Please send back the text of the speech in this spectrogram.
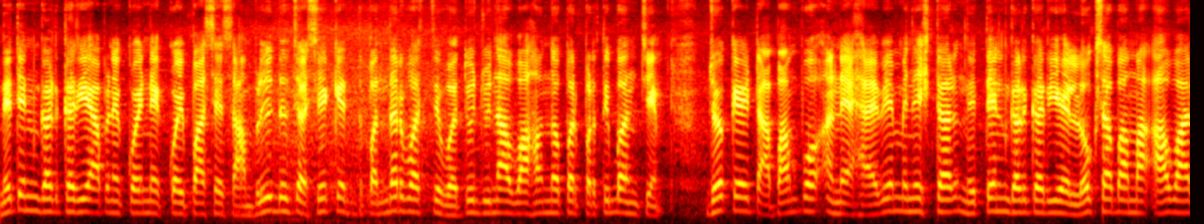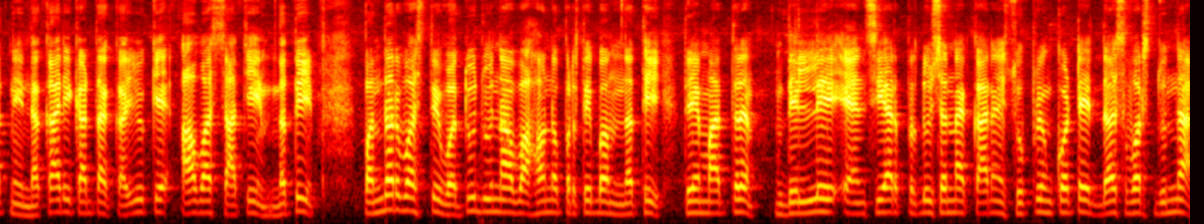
નીતિન ગડકરીએ આપણે કોઈને કોઈ પાસે સાંભળ્યું જ હશે કે પંદર વર્ષથી વધુ જૂના વાહનો પર પ્રતિબંધ છે. જો કે ટાપામ્પો અને હાઈવે મિનિસ્ટર નીતિન ગડકરીએ લોકસભામાં આ વાતની નકારી કાઢતા કહ્યું કે આ વાત સાચી નથી. પંદર વર્ષથી વધુ જૂના વાહનો પ્રતિબંધ નથી. તે માત્ર દિલ્હી એનસીઆર પ્રદૂષણના કારણે સુપ્રીમ કોર્ટે દસ વર્ષ જૂના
